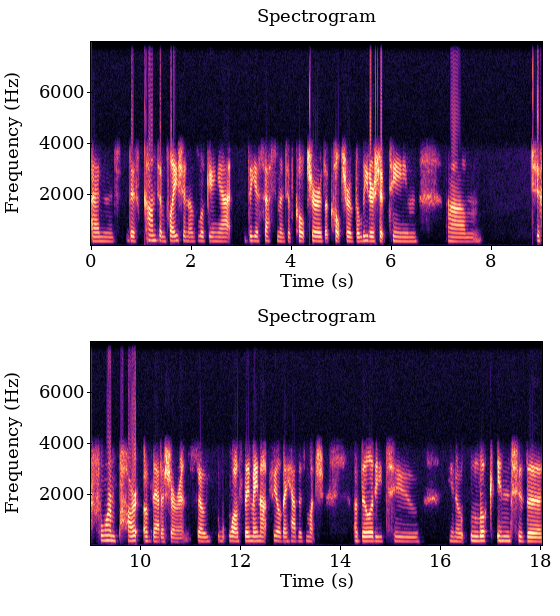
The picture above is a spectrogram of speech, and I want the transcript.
And this contemplation of looking at the assessment of culture, the culture of the leadership team, um, to form part of that assurance. So, whilst they may not feel they have as much ability to, you know, look into the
